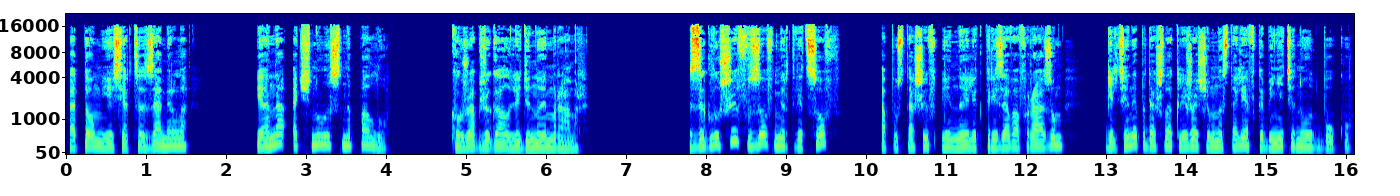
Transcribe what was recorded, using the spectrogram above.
Потом ее сердце замерло, и она очнулась на полу. Кожу обжигал ледяной мрамор. Заглушив зов мертвецов, опустошив и наэлектризовав разум, Гельтине подошла к лежащему на столе в кабинете ноутбуку.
